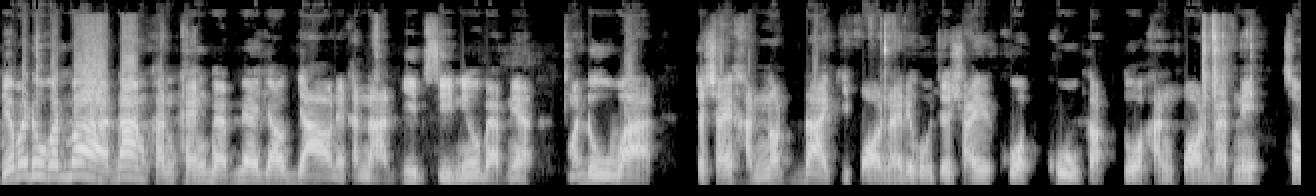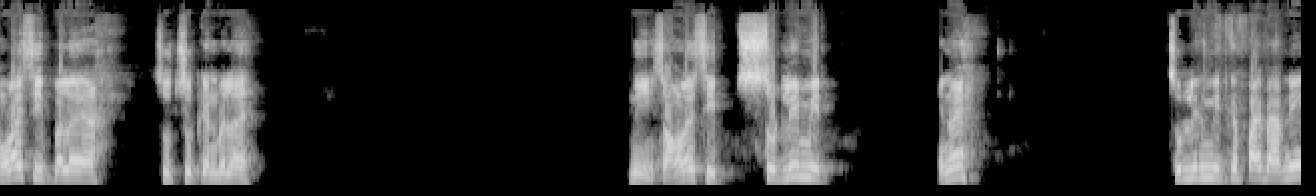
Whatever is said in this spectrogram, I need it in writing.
เดี๋ยวมาดูกันว่าด้ามขันแข็งแบบเนี้ยยาวๆเนี่ยขนาด 24 นิ้วแบบเนี้ยมาดูว่าจะใช้ขันน็อตได้กี่ปอนด์นะเดี๋ยวผมจะใช้ควบคู่กับตัวขันปอนด์แบบนี้ 210ไปเลยอะสุดๆกันไปเลย นี่ 210 สุดลิมิต เห็นไหมสุดลิมิตกันไปแบบนี้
